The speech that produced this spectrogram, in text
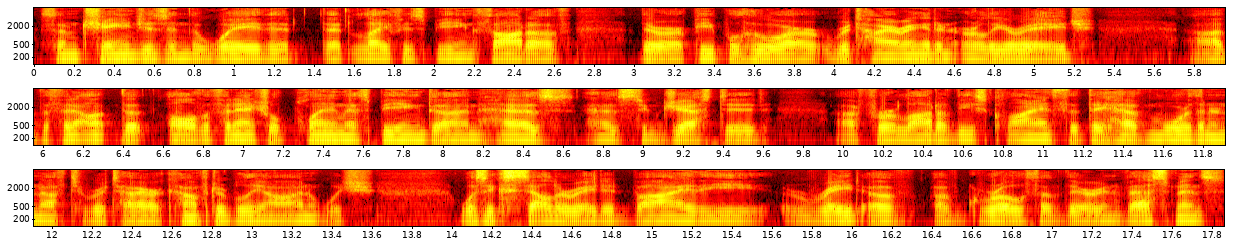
some changes in the way that, that life is being thought of, there are people who are retiring at an earlier age. Uh, the, the, all the financial planning that's being done has, has suggested uh, for a lot of these clients that they have more than enough to retire comfortably on, which was accelerated by the rate of, of growth of their investments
